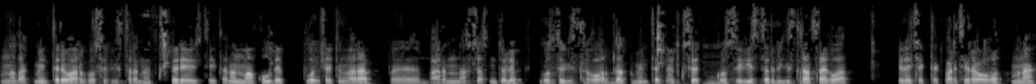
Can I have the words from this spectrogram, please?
Мына документтери бар госрегистрдан өткүзүп беребиз дейт. Анан макул деп площадьын карап э, баарынын акчасын төлөп госрегистрге барып документтерин өткөзөт госрегистр регистрация кылат. Келечекте квартира болот мына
